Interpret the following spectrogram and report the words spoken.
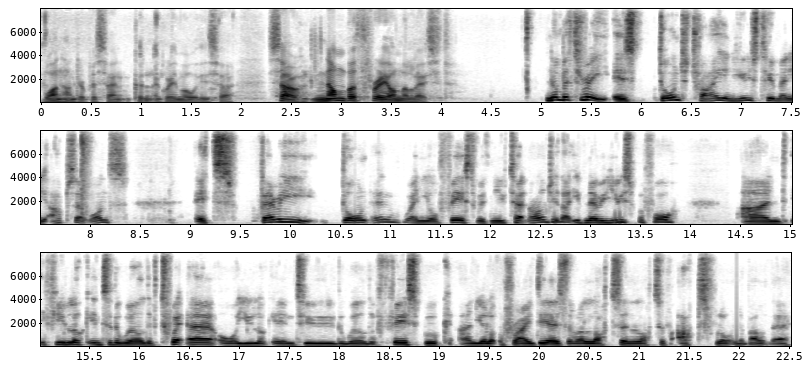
100%. Couldn't agree more with you, sir. So, number three on the list. Number three is don't try and use too many apps at once. It's very daunting when you're faced with new technology that you've never used before. And if you look into the world of Twitter or you look into the world of Facebook and you're looking for ideas, there are lots and lots of apps floating about there.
